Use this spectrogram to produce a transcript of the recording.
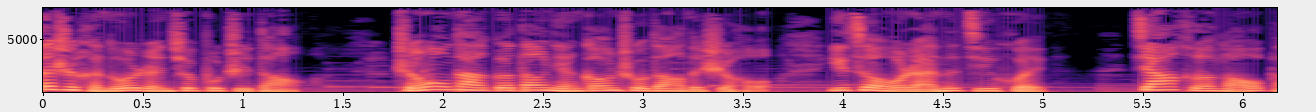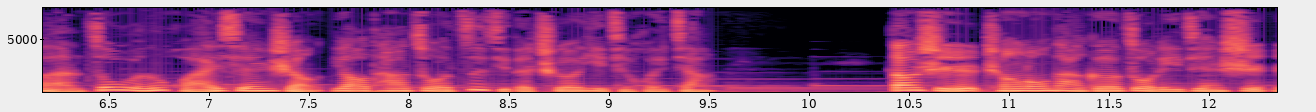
但是很多人却不知道，成龙大哥当年刚出道的时候，一次偶然的机会，嘉禾老板邹文怀先生邀他坐自己的车一起回家。当时成龙大哥做了一件事，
